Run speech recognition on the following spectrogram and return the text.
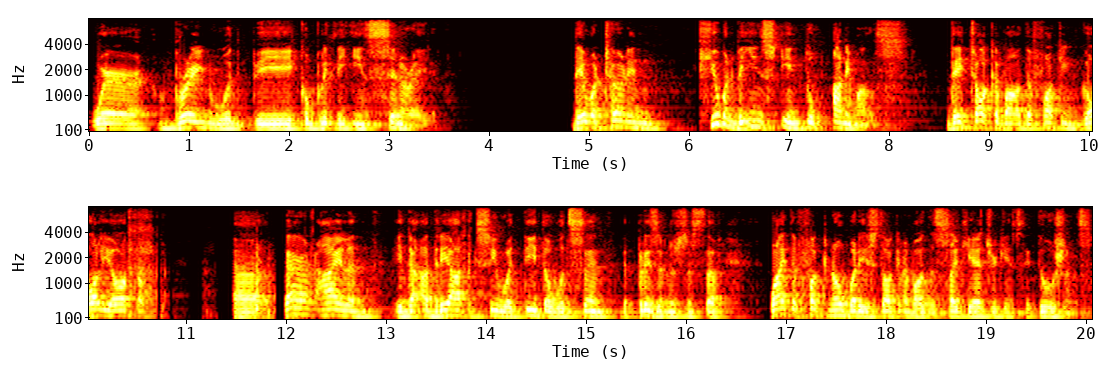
where brain would be completely incinerated. They were turning human beings into animals. They talk about the fucking Goli otok uh, barren island in the Adriatic Sea where Tito would send the prisoners and stuff. Why the fuck nobody is talking about the psychiatric institutions?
